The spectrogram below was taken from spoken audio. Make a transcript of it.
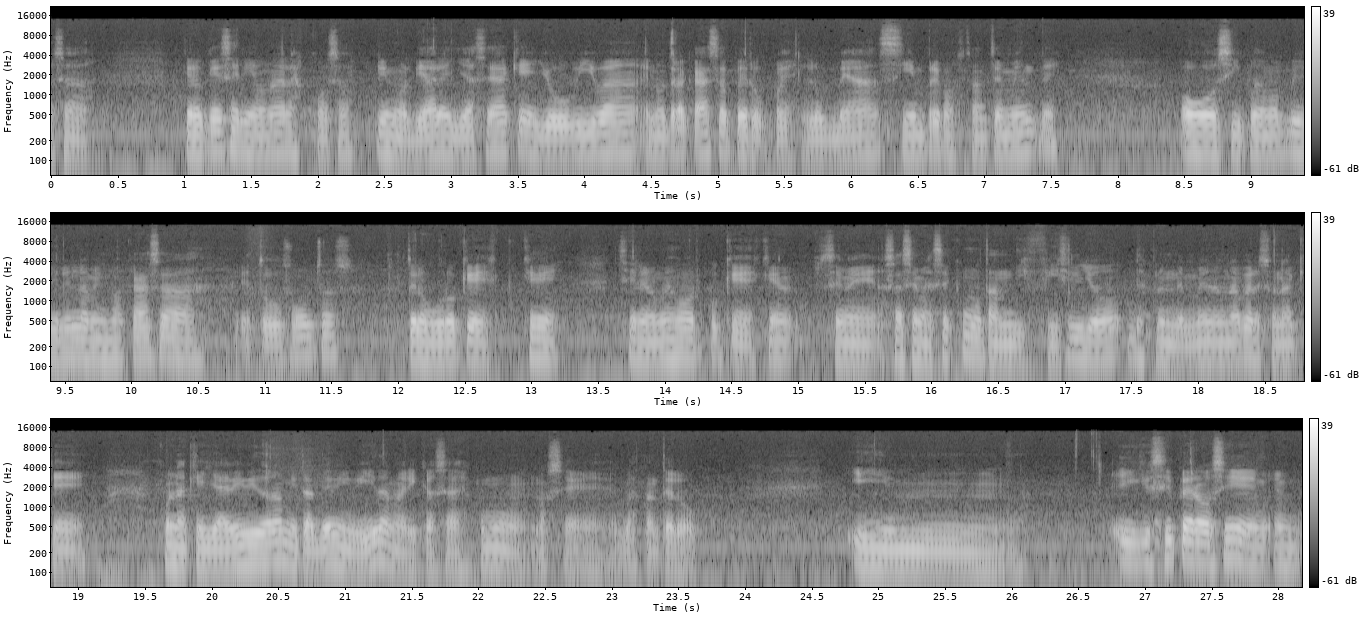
o sea, creo que sería una de las cosas primordiales, ya sea que yo viva en otra casa, pero pues los vea siempre constantemente, o si podemos vivir en la misma casa eh, todos juntos, te lo juro que, que sería lo mejor porque es que se me, o sea, se me hace como tan difícil yo desprenderme de una persona que con la que ya he vivido la mitad de mi vida, marica, o sea, es como, no sé, bastante loco. Y, mm, y sí, pero sí, en,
